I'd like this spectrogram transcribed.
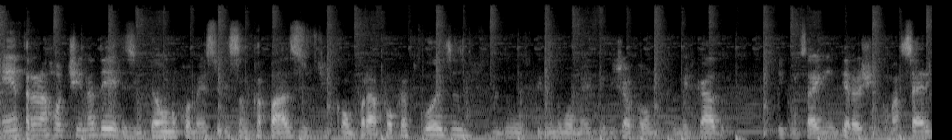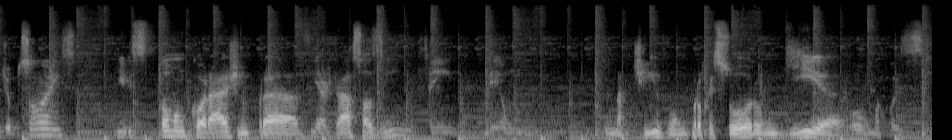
entra na rotina deles. Então, no começo, eles são capazes de comprar poucas coisas, no segundo momento, eles já vão para o mercado e conseguem interagir com uma série de opções, e eles tomam coragem para viajar sozinhos, sem ter um, um nativo, um professor, um guia, ou uma coisa assim.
